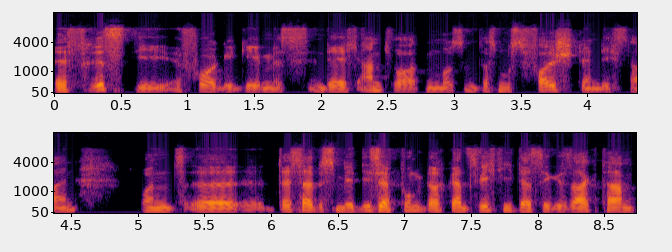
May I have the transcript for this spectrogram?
Frist, die vorgegeben ist, in der ich antworten muss. Und das muss vollständig sein. Und äh, deshalb ist mir dieser Punkt auch ganz wichtig, dass Sie gesagt haben,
